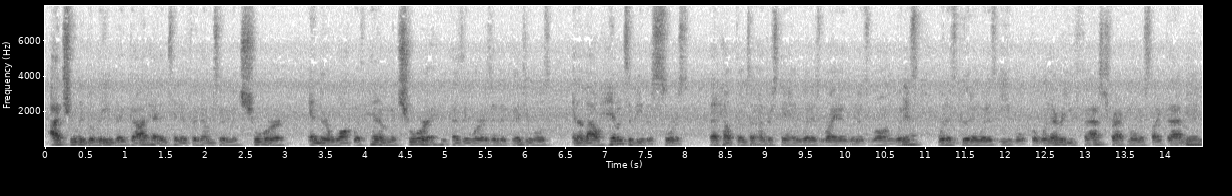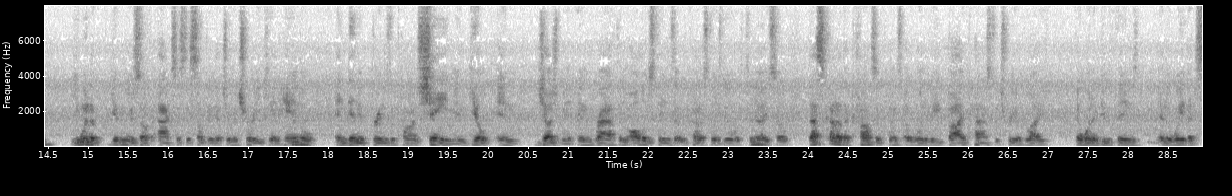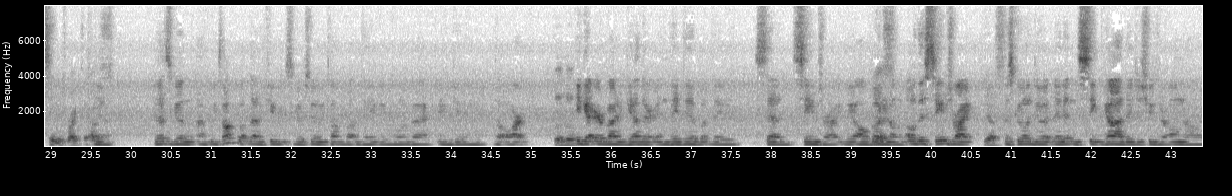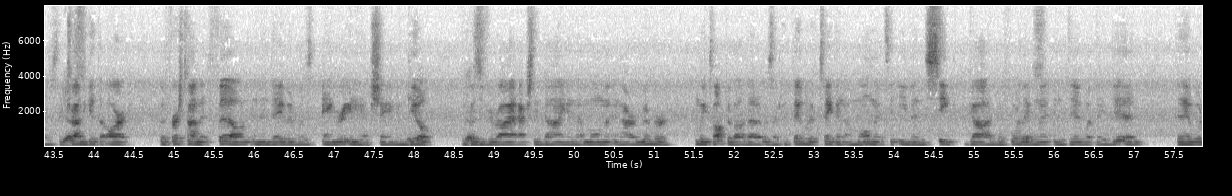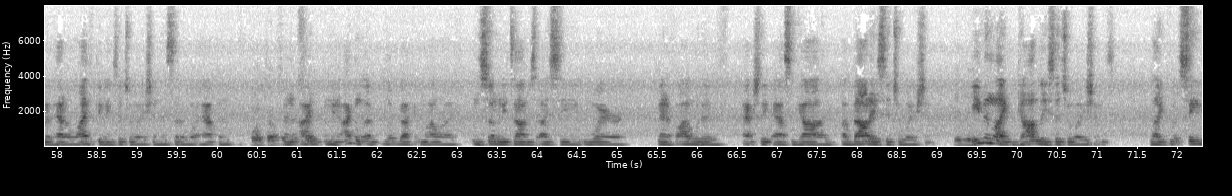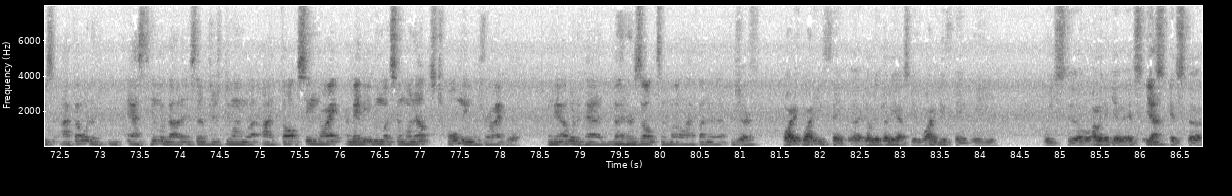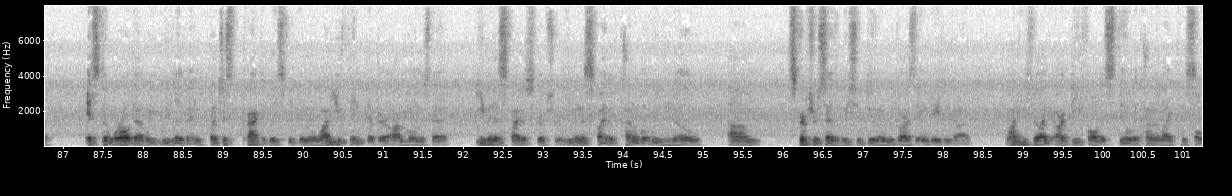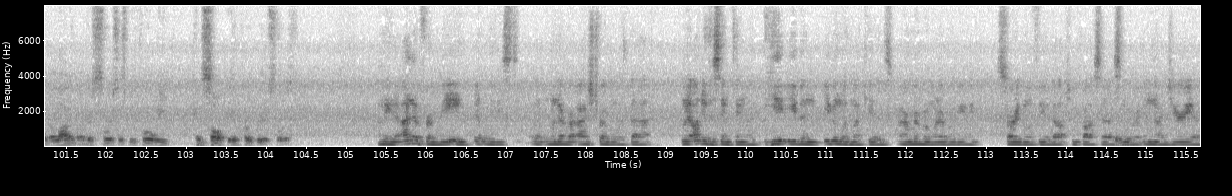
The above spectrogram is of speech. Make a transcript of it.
I truly believe that God had intended for them to mature and their walk with Him, mature as they were as individuals, and allow Him to be the source that helped them to understand what is right and what is wrong, what yeah. is what is good and what is evil. But whenever you fast track moments like that, mm-hmm. man, you end up giving yourself access to something that your maturity can't handle, mm-hmm. and then it brings upon shame and guilt and judgment and wrath and all those things that we kind of still deal with today. Mm-hmm. So that's kind of the consequence of when we bypass the tree of life and want to do things in a way that seems right to us. Yeah. That's good. Uh, we talked about that a few weeks ago too. We talked about David going back and getting the ark. Mm-hmm. He got everybody together and they did what they said seems right. They all voted yes. on, oh, this seems right. Yes. Let's go and do it. They didn't seek God. They just used their own knowledge. They yes. tried to get the ark. The first time it fell, and then David was angry and he had shame and mm-hmm. guilt because yes. of Uriah actually dying in that moment. And I remember when we talked about that, it was like if they would have taken a moment to even seek God before they went and did what they did, then they would have had a life giving situation instead of what happened. 1,000%. And I, I mean, I can look back at my life, and so many times I see where, man, if I would have actually asked God about a situation, mm-hmm. even like godly situations, like what seems, if I would have asked Him about it instead of just doing what I thought seemed right, or maybe even what someone else told me was right, yeah. I mean, I would have had better results in my life. I know that for yes. sure. Why do, why do you think? Like, let me let me ask you. Why do you think we we still? I mean, again, it's yeah. it's, it's the it's the world that we, we live in. But just practically speaking, man, why do you think that there are moments that, even in spite of Scripture, even in spite of kind of what we know, um, Scripture says we should do in regards to engaging God? Why do you feel like our default is still to kind of like consult a lot of other sources before we consult the appropriate source? I mean, I know for me at least, whenever I struggle with that, I mean, I'll do the same thing. Like he, even even with my kids, I remember whenever we started going through the adoption process mm-hmm. and we were in Nigeria,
